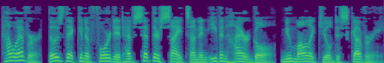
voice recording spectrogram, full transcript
However, those that can afford it have set their sights on an even higher goal, new molecule discovery.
